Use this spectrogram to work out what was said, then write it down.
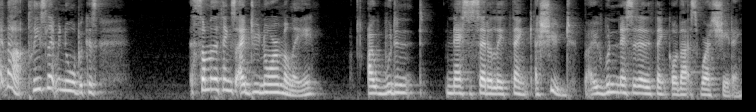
like that, please let me know because some of the things I do normally, I wouldn't necessarily think I should, but I wouldn't necessarily think, oh, that's worth sharing.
